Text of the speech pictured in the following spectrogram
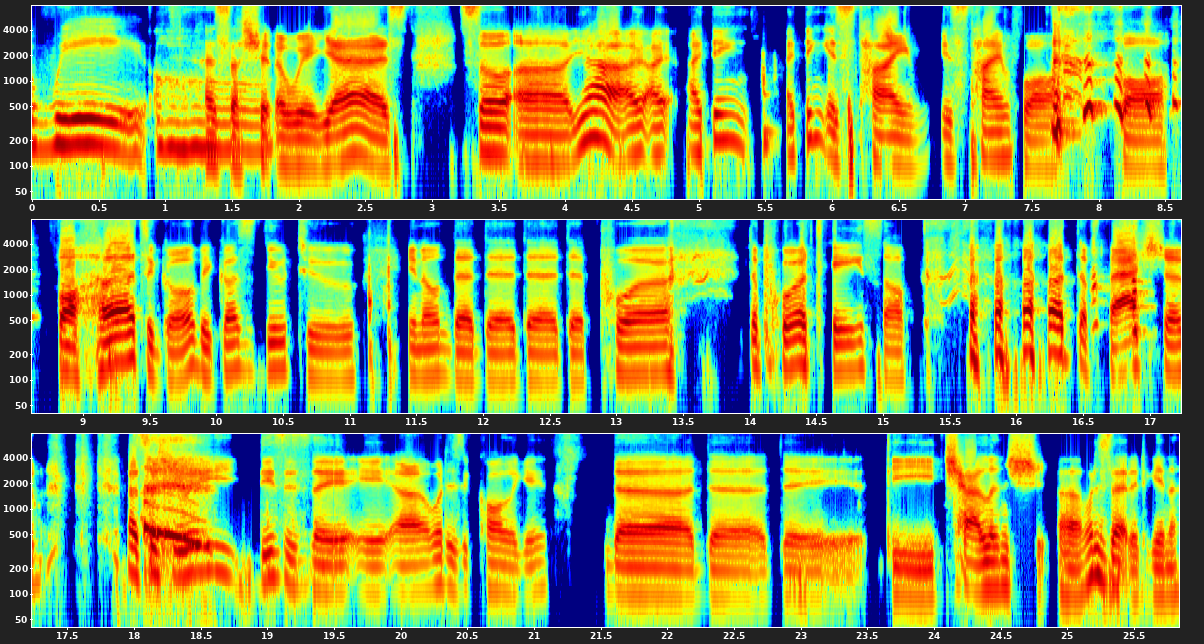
away. Oh, has a shit away yes so uh yeah I, I i think i think it's time it's time for for for her to go because due to you know the the the the poor the poor taste of the fashion especially this is a, a uh, what is it called again? The the the the challenge uh what is that again? Uh,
